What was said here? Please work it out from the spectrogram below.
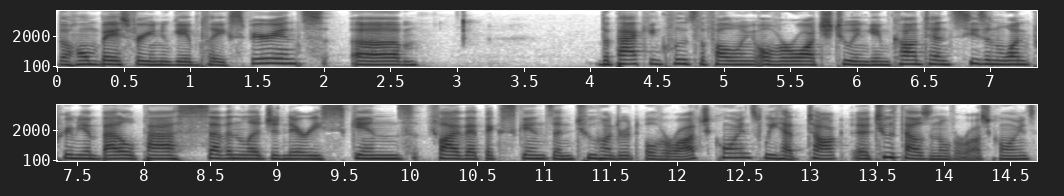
the home base for your new gameplay experience. Um the pack includes the following Overwatch 2 in-game content: Season 1 Premium Battle Pass, 7 legendary skins, 5 epic skins and 200 Overwatch coins. We had talked uh, 2000 Overwatch coins.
